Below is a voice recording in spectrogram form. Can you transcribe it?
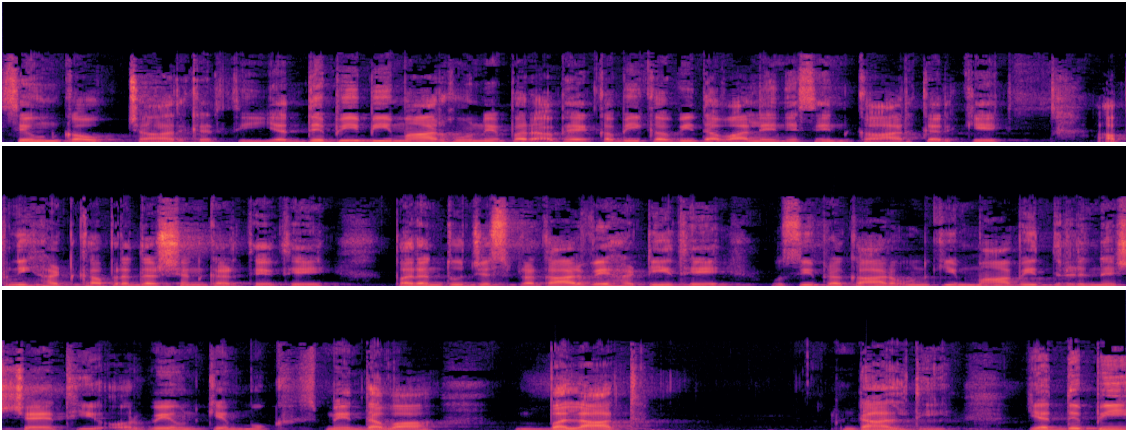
से उनका उपचार करती। यद्यपि बीमार होने पर अभय कभी कभी दवा लेने से इनकार करके अपनी हट का प्रदर्शन करते थे, परंतु जिस प्रकार वे हटी थे, उसी प्रकार उनकी माँ भी दृढ़ निश्चय थी और वे उनके मुख में दवा, बलात् डालती। यद्यपि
